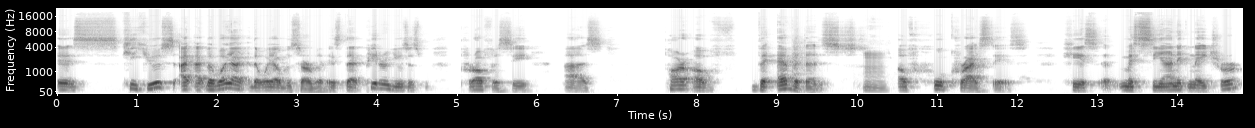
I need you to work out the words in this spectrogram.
is he used I, I, the way I the way I observe it is that Peter uses prophecy as part of the evidence mm. of who Christ is, his messianic nature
